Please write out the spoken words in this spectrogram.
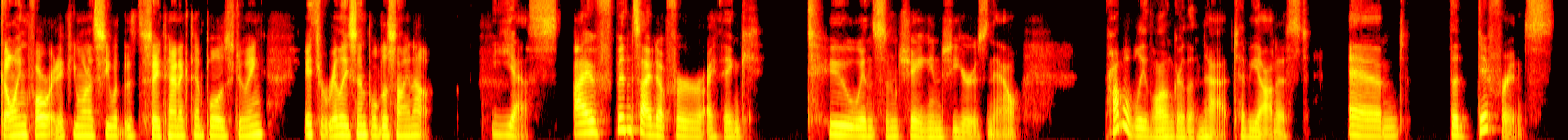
going forward. If you want to see what the Satanic Temple is doing, it's really simple to sign up. Yes, I've been signed up for I think two and some change years now, probably longer than that, to be honest. And the difference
